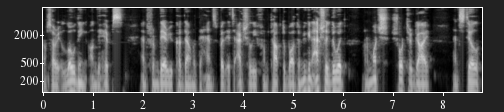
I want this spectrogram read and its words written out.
I'm sorry, loading on the hips and from there you cut down with the hands, but it's actually from top to bottom. You can actually do it on a much shorter guy and still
